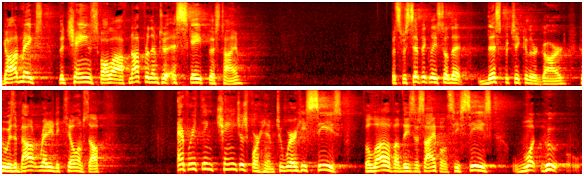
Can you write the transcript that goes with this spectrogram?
God makes the chains fall off, not for them to escape this time, but specifically so that this particular guard, who is about ready to kill himself, everything changes for him to where he sees the love of these disciples. He sees what, who,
